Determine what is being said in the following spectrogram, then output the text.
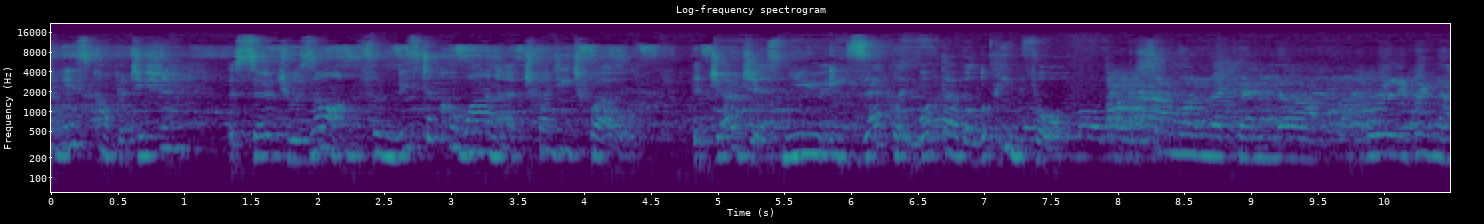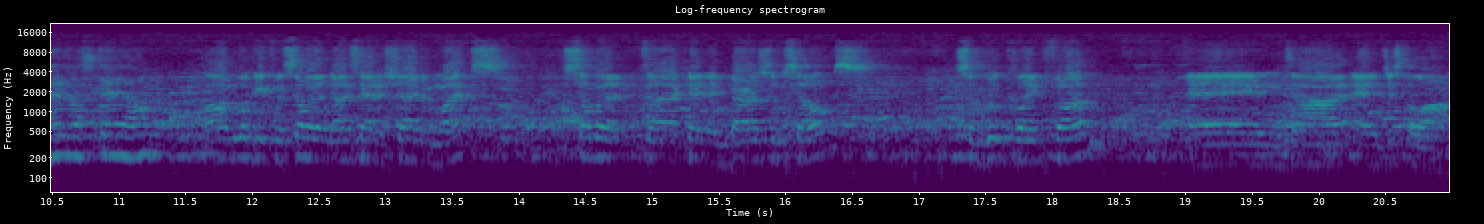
for this competition. The search was on for Mr. Kawana 2012. The judges knew exactly what they were looking for. Someone that can uh, really bring the house down. I'm looking for someone that knows how to shave and wax, someone that uh, can embarrass themselves, some good clean fun, and, uh, and just a laugh.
